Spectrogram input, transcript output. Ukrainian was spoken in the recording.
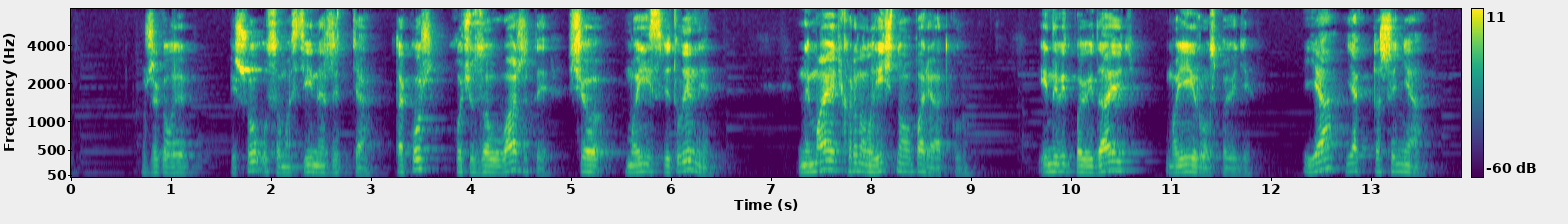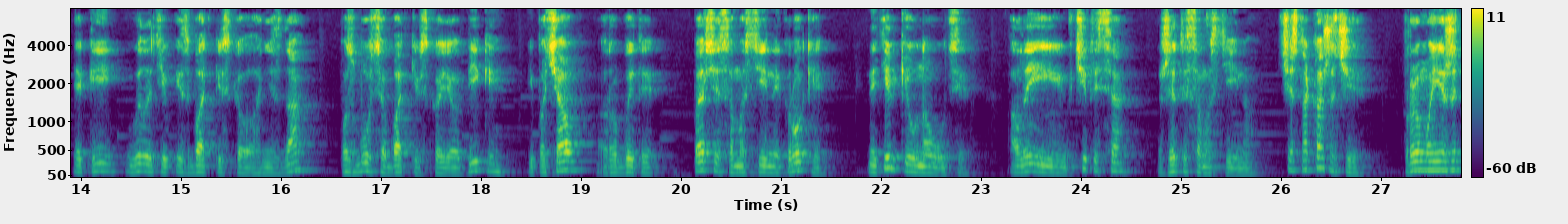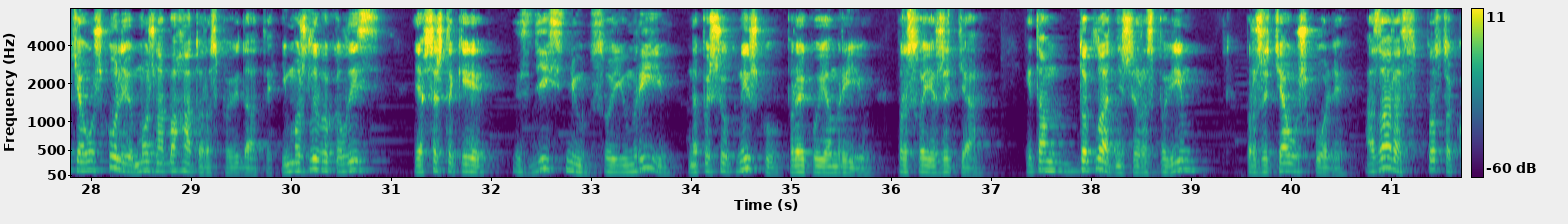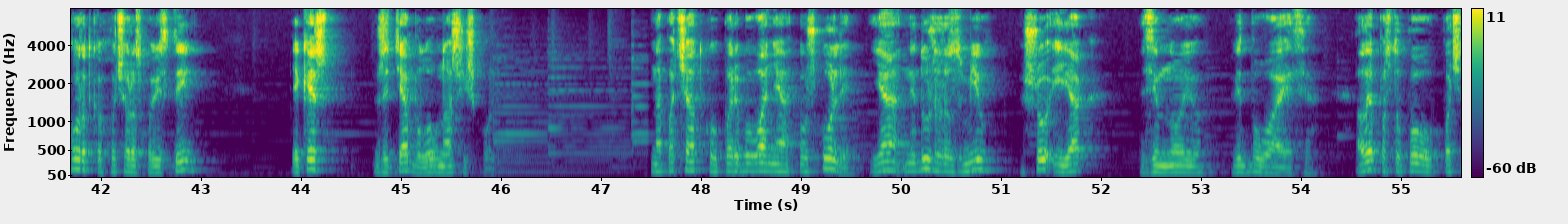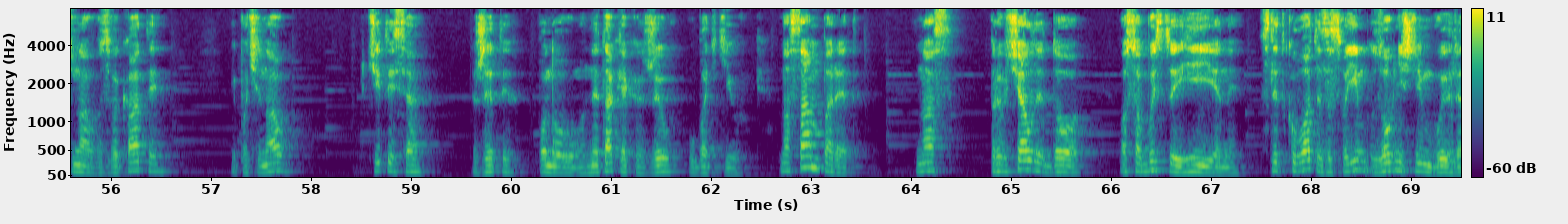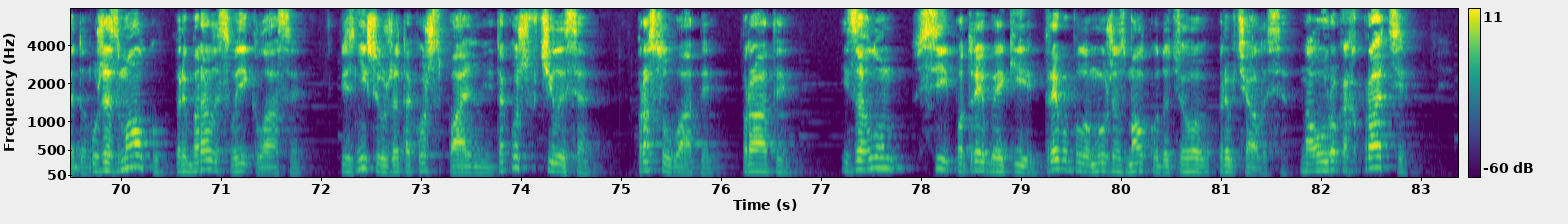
вже коли пішов у самостійне життя. Також хочу зауважити, що мої світлини не мають хронологічного порядку і не відповідають моїй розповіді. Я, як пташеня, який вилетів із батьківського гнізда, позбувся батьківської опіки і почав робити перші самостійні кроки не тільки у науці, але й вчитися жити самостійно. Чесно кажучи, про моє життя у школі можна багато розповідати, і, можливо, колись я все ж таки здійсню свою мрію, напишу книжку, про яку я мрію, про своє життя, і там докладніше розповім про життя у школі. А зараз просто коротко хочу розповісти, яке ж життя було в нашій школі. На початку перебування у школі я не дуже розумів, що і як зі мною відбувається, але поступово починав звикати і починав вчитися жити по-новому, не так, як жив у батьків. Насамперед, нас привчали до особистої гігієни, слідкувати за своїм зовнішнім виглядом. Уже з малку прибирали свої класи, пізніше вже також спальні, також вчилися прасувати, прати. І загалом всі потреби, які треба було, ми вже з малку до цього привчалися. На уроках праці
